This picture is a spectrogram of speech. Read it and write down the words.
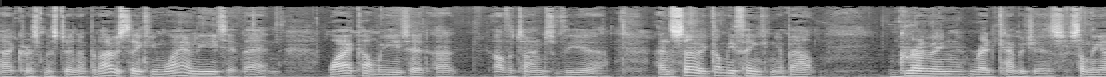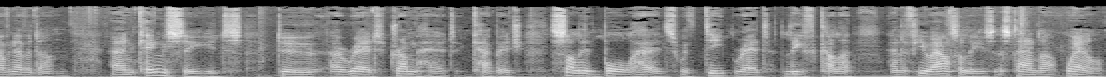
at Christmas dinner. But I was thinking, why only eat it then? Why can't we eat it at other times of the year? And so it got me thinking about growing red cabbages, something I've never done. And King Seeds do a red drumhead cabbage, solid ball heads with deep red leaf colour and a few outer leaves that stand up well.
